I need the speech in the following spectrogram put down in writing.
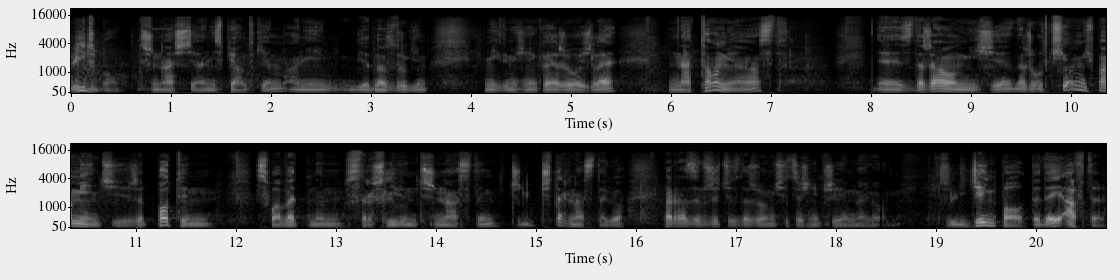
liczbą 13, ani z piątkiem, ani jedno z drugim nigdy mi się nie kojarzyło źle. Natomiast zdarzało mi się, znaczy utkwiło mi w pamięci, że po tym sławetnym, straszliwym 13, czyli 14, parę razy w życiu zdarzyło mi się coś nieprzyjemnego. Czyli dzień po, the day after.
